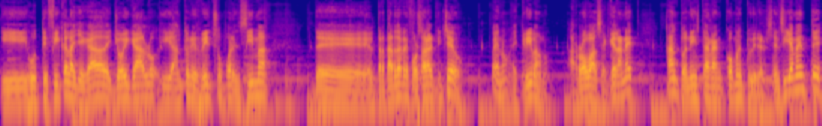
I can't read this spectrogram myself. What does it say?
y justifica la llegada de Joey Gallo y Anthony Rizzo por encima del tratar de reforzar el picheo? Bueno, escríbanos, arroba sequeranet, tanto en Instagram como en Twitter. Sencillamente,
